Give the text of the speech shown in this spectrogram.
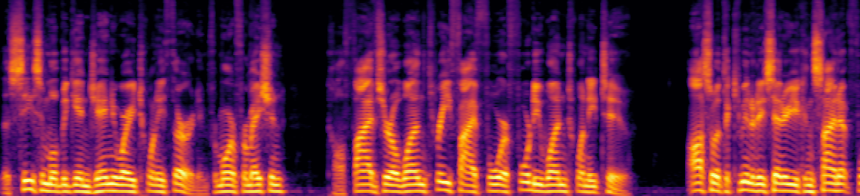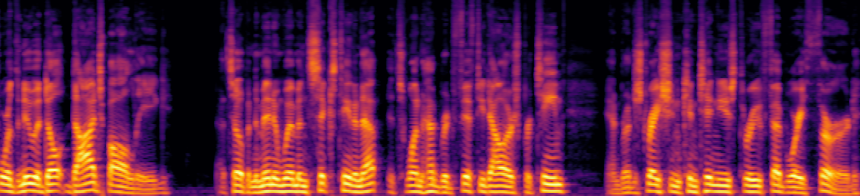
The season will begin January 23rd, and for more information, call 501 354 4122. Also at the Community Center, you can sign up for the new Adult Dodgeball League. That's open to men and women 16 and up. It's $150 per team, and registration continues through February 3rd.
